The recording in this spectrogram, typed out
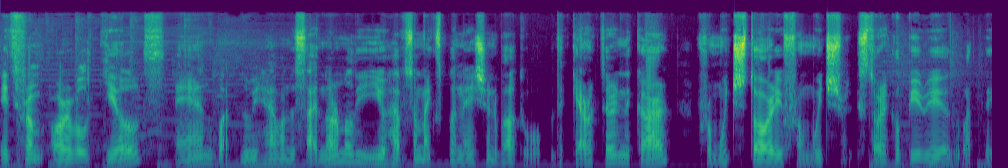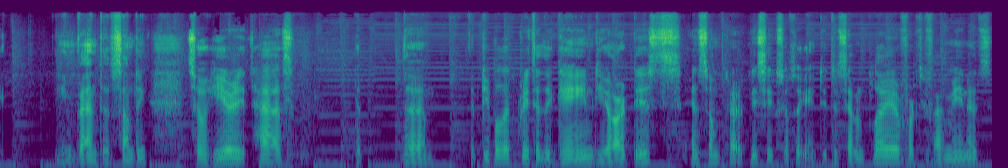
It's from Horrible Guilds. And what do we have on the side? Normally you have some explanation about the character in the card, from which story, from which historical period, what they invented, something. So here it has the, the, the people that created the game, the artists, and some characteristics of the game. 2 to 7 player, 45 minutes,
